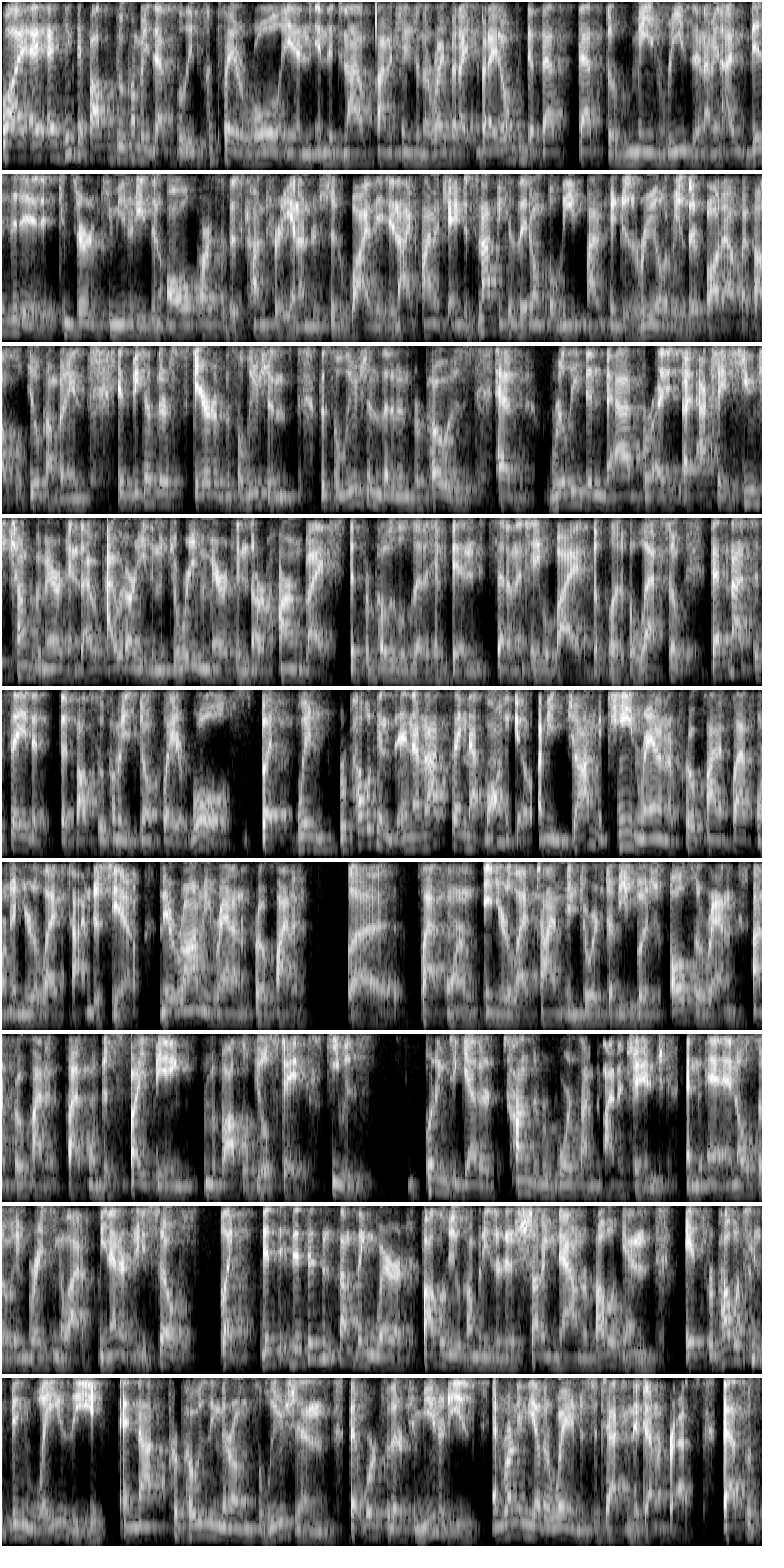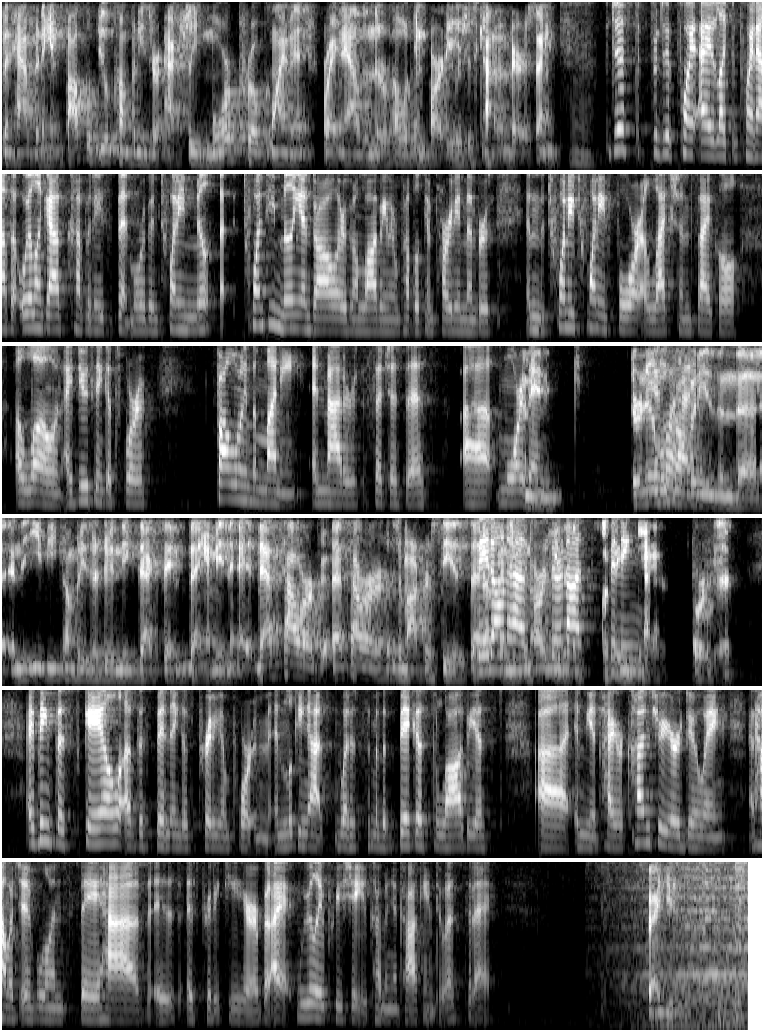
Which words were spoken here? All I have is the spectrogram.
Well, I, I, think that fossil fuel companies absolutely play a role in, in the denial of climate change on the right, but I but I don't think that that's that's the main reason. I mean, I've visited conservative communities in all parts of this country and understood why they deny climate change. It's not because they don't believe climate change is real or because they're bought out by fossil fuel companies. It's because they're scared of the solutions. The solutions that have been proposed have really been bad for a, a, actually a huge chunk of Americans. I, I would argue the majority of Americans are harmed by the proposals that have been set on the table by the political left. So that's not to say that, that fossil fuel companies don't play a role, but when Republicans, and I'm not saying that long ago, I mean, John McCain ran on a pro climate platform in your lifetime, just, you know, Mitt Romney ran on a pro climate uh, platform in your lifetime, and George W. Bush also ran on a pro climate platform despite being from a fossil fuel state. He was putting together tons of reports on climate change and, and also embracing a lot of clean energy. So like this this isn't something where fossil fuel companies are just shutting down Republicans. It's Republicans being lazy and not proposing their own solutions that work for their communities and running the other way and just attacking the Democrats. That's what's been happening. And fossil fuel companies are actually more pro climate right now than the Republican Party, which is kind of embarrassing. Hmm. Just for the point, I'd like to point out that oil and gas companies spent more than 20 mil, $20 million on lobbying the Republican Party members in the 2024 election cycle alone. I do think it's worth following the money in matters such as this uh, more I than. Mean, the renewable yeah, companies and the and the EV companies are doing the exact same thing. I mean, eh, that's how our that's how our democracy is set they up. They don't have. They're not spending. I think the scale of the spending is pretty important, and looking at what is some of the biggest lobbyists uh, in the entire country are doing and how much influence they have is is pretty key here. But I really appreciate you coming and talking to us today. Thank you.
